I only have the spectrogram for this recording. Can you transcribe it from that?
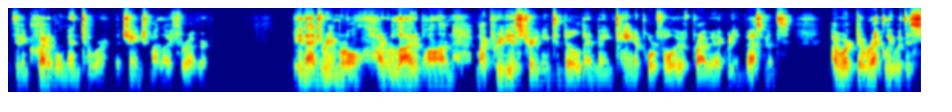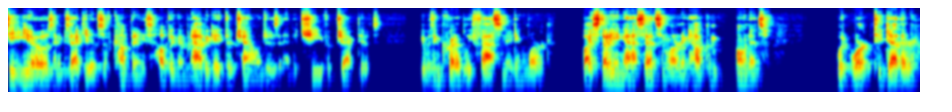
with an incredible mentor that changed my life forever. In that dream role, I relied upon my previous training to build and maintain a portfolio of private equity investments. I worked directly with the CEOs and executives of companies, helping them navigate their challenges and achieve objectives. It was incredibly fascinating work. By studying assets and learning how components would work together,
